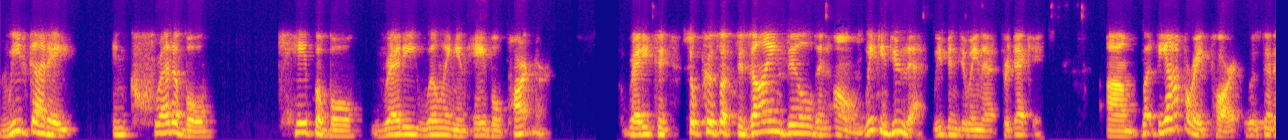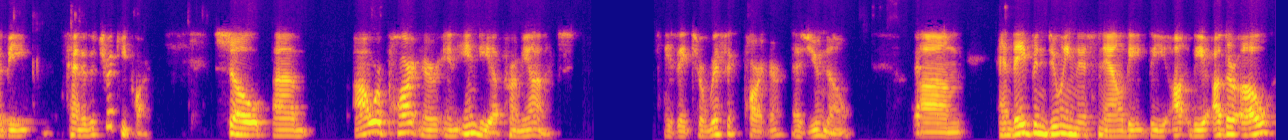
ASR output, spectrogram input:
we've got a incredible, capable, ready, willing, and able partner. Ready to, so because look, design, build, and own, we can do that. We've been doing that for decades. Um, but the operate part was going to be kind of the tricky part. So um, our partner in India, Permionics, is a terrific partner, as you know. Um, and they've been doing this now. The the uh, the other O,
